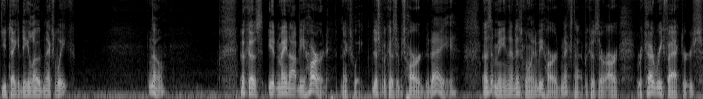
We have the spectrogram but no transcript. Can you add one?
You take a deload next week? No. Because it may not be hard next week. Just because it was hard today doesn't mean that it's going to be hard next time because there are recovery factors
